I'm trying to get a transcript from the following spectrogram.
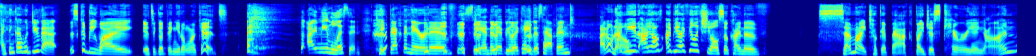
I think I would do that. This could be why it's a good thing you don't want kids. I mean, listen, take back the narrative, stand in it, be like, hey, this happened. I don't know. I mean, I also, I mean, I feel like she also kind of semi took it back by just carrying on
